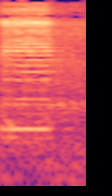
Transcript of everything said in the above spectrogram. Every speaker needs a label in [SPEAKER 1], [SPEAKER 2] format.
[SPEAKER 1] Beep.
